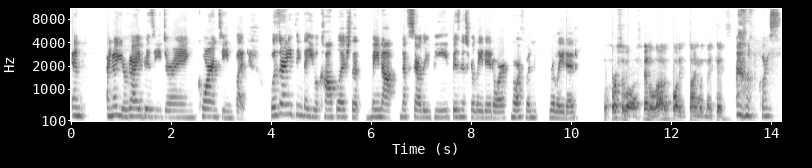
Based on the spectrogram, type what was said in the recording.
And I know you're very busy during quarantine, but was there anything that you accomplished that may not necessarily be business related or Northwind related? Well, first of all, I spent a lot of quality time with my kids. of course,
